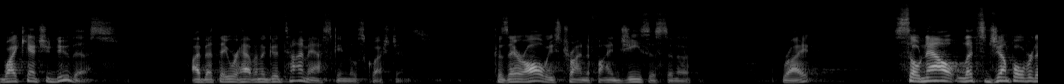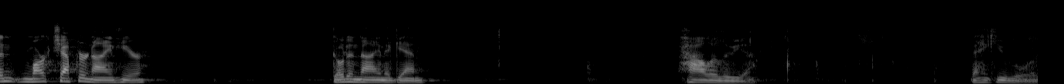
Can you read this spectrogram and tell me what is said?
why can't you do this? I bet they were having a good time asking those questions because they're always trying to find Jesus in a, right? So now let's jump over to Mark chapter 9 here. Go to 9 again. Hallelujah. Thank you, Lord.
